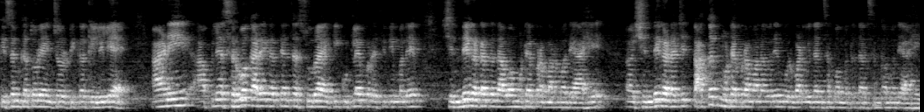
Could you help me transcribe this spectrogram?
किसन कतोरे यांच्यावर टीका केलेली आहे. आणि आपल्या सर्व कार्यकर्त्यांचा सूर आहे की कुठल्याही परिस्थितीमध्ये शिंदे गटाचा दावा मोठ्या प्रमाणामध्ये आहे. शिंदे गटाची ताकद मोठ्या प्रमाणामध्ये मुरबाड विधानसभा मतदारसंघामध्ये आहे.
